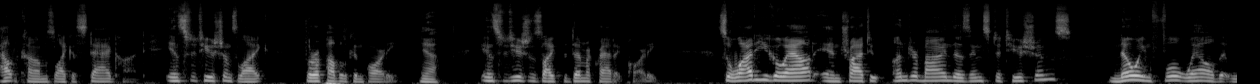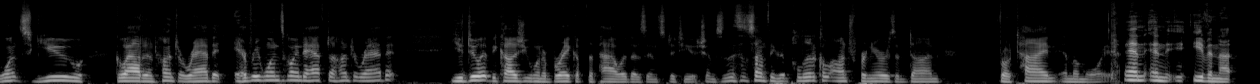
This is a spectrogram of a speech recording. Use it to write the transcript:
outcomes like a stag hunt. Institutions like the Republican Party. Yeah. Institutions like the Democratic Party. So why do you go out and try to undermine those institutions, knowing full well that once you go out and hunt a rabbit, everyone's going to have to hunt a rabbit? You do it because you want to break up the power of those institutions. And this is something that political entrepreneurs have done for time immemorial. and and even not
